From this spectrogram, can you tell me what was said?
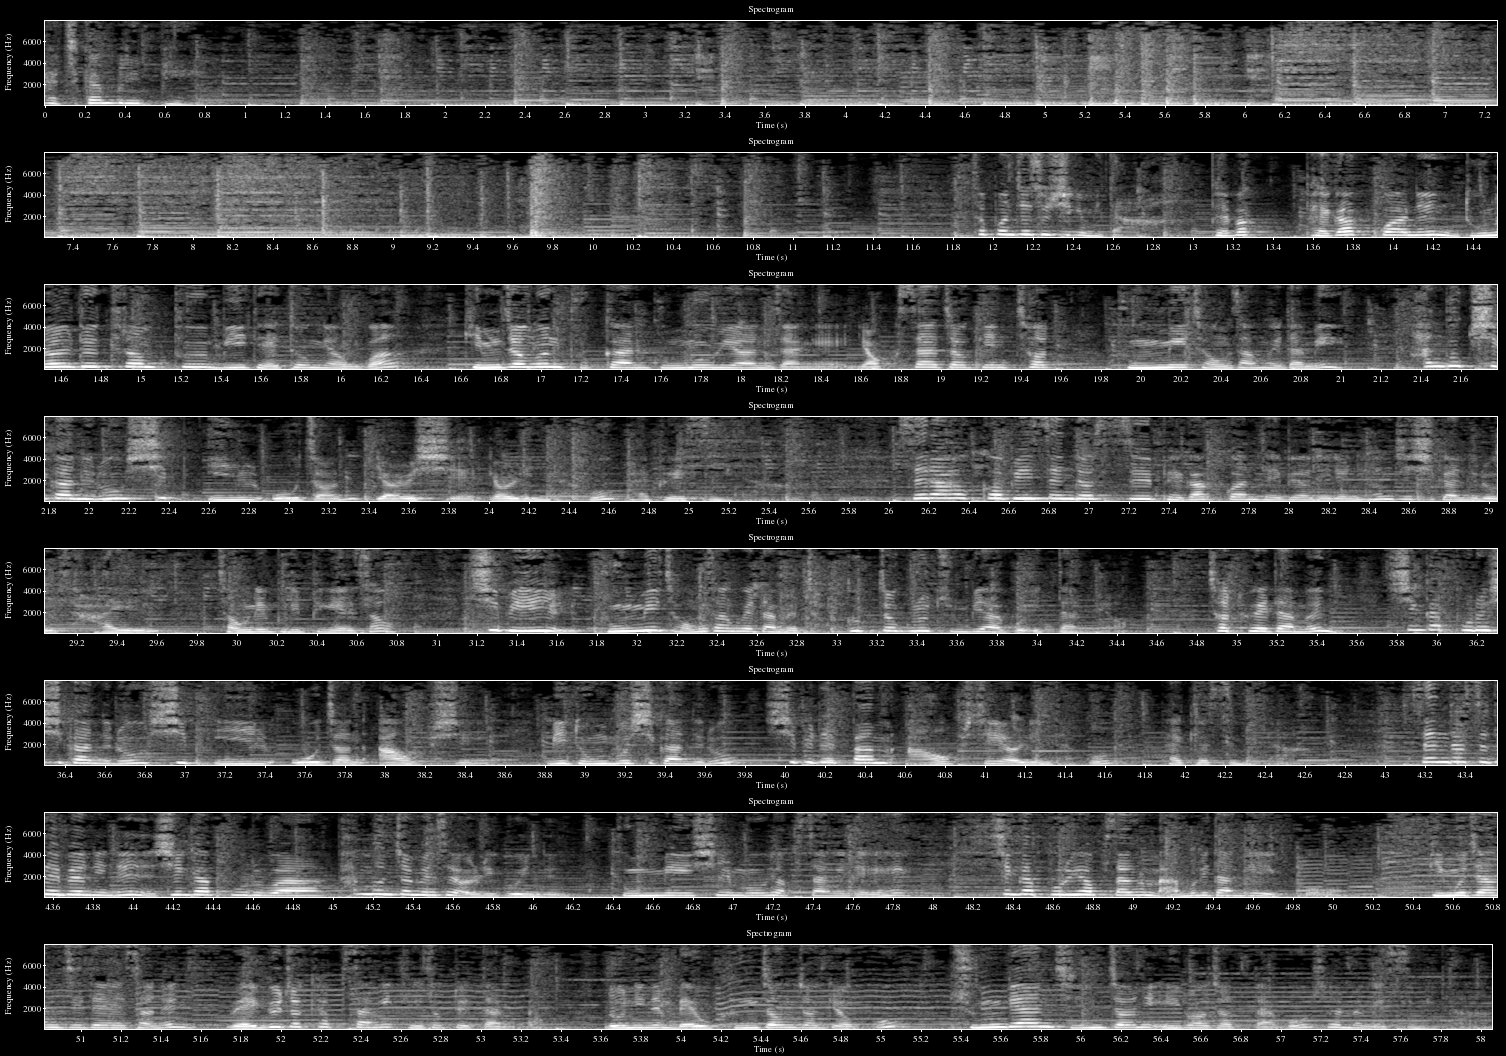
바칙한 브리핑. 첫 번째 소식입니다. 백악, 백악관은 도널드 트럼프 미 대통령과 김정은 북한 국무위원장의 역사적인 첫 북미 정상회담이 한국 시간으로 12일 오전 10시에 열린다고 발표했습니다. 세라 허커비 샌더스 백악관 대변인은 현지 시간으로 4일 정례 브리핑에서 12일 북미 정상회담을 적극적으로 준비하고 있다며 첫 회담은 싱가포르 시간으로 12일 오전 9시, 미 동부 시간으로 11일 밤 9시에 열린다고 밝혔습니다. 샌더스 대변인은 싱가포르와 판문점에서 열리고 있는 북미 실무 협상에 대해 싱가포르 협상은 마무리 단계에 있고 비무장지대에서는 외교적 협상이 계속됐다며 논의는 매우 긍정적이었고 중대한 진전이 이루어졌다고 설명했습니다.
